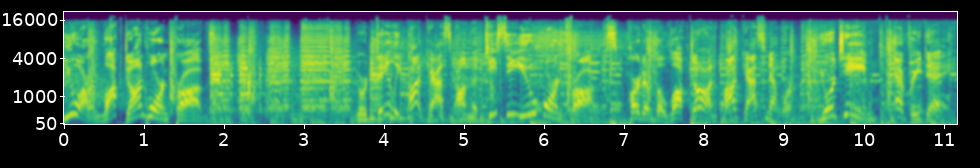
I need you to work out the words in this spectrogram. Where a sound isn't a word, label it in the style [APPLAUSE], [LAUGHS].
You are Locked On Horn Frogs, your daily podcast on the TCU Horn Frogs, part of the Locked On Podcast Network. Your team every day.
